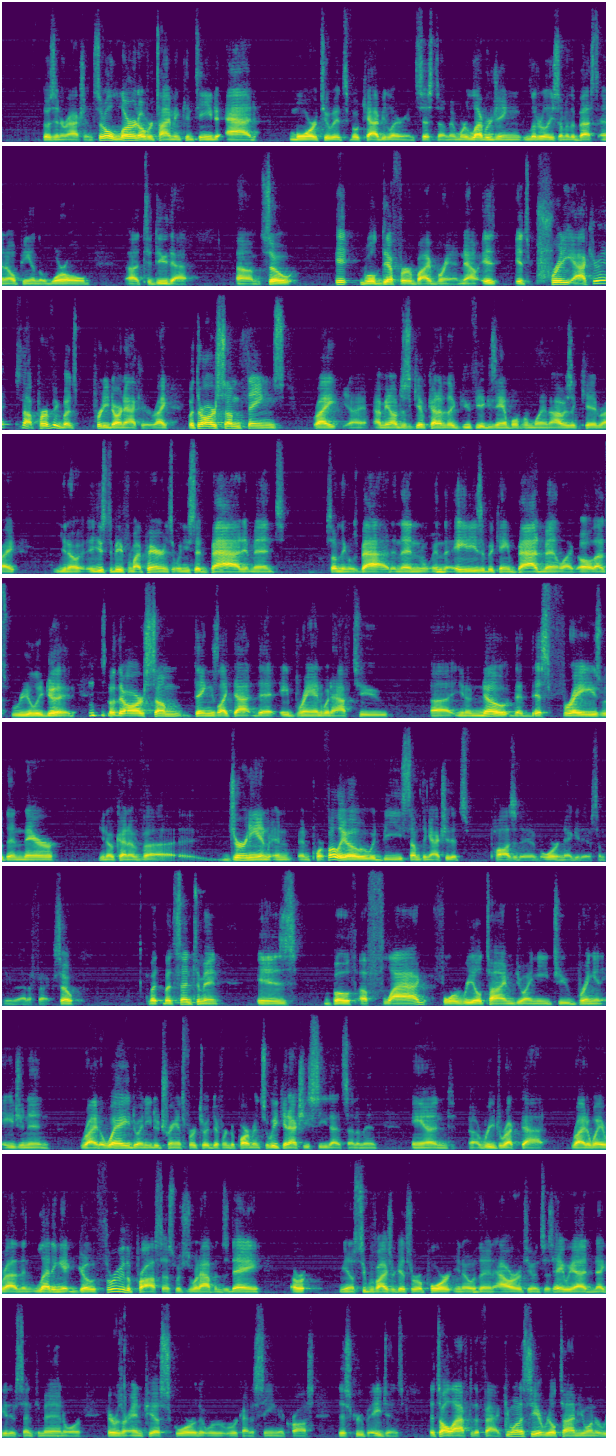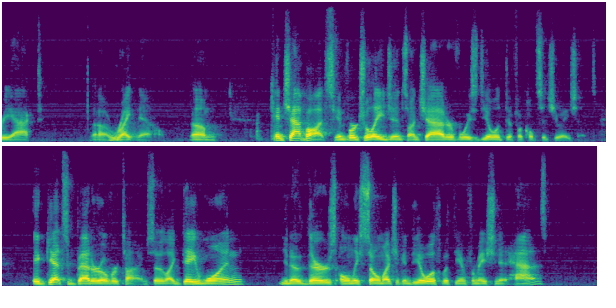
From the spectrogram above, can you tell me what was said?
those interactions. So it'll learn over time and continue to add more to its vocabulary and system. And we're leveraging literally some of the best NLP in the world uh, to do that. Um, so it will differ by brand. Now it it's pretty accurate. It's not perfect, but it's pretty darn accurate, right? But there are some things, right? I, I mean, I'll just give kind of the goofy example from when I was a kid, right? You know, it used to be for my parents that when you said bad, it meant something was bad. And then in the 80s, it became bad meant like, oh, that's really good. so there are some things like that that a brand would have to, uh, you know, note that this phrase within their, you know, kind of uh, journey and, and, and portfolio would be something actually that's positive or negative, something to that effect. So, but but sentiment is both a flag for real time do I need to bring an agent in right away? Do I need to transfer to a different department? So we can actually see that sentiment and uh, redirect that right away rather than letting it go through the process, which is what happens today. Or, you know, supervisor gets a report, you know, within an hour or two and says, hey, we had negative sentiment or here was our NPS score that we're, we're kind of seeing across this group of agents. It's all after the fact. You want to see it real time. You want to react uh, right now. Um, can chatbots, can virtual agents on chat or voice deal with difficult situations? It gets better over time. So like day one, you know, there's only so much it can deal with with the information it has.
